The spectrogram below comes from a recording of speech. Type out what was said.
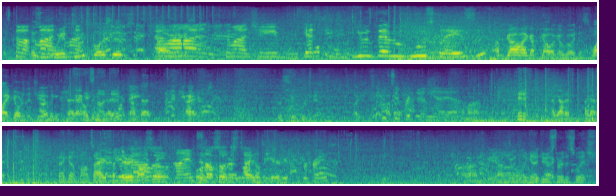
Let's go. There's Come on, we come have two on. explosives. Come oh, I guess- on, come on, Sheeb. Get, use them moose plays. I'm going, I'm going, I'm going. This is why I go to the I don't gym. think it's dead. I don't It's not it's dead. Not dead. Alright. The super gym, I should say. My Super bad. gym, yeah, yeah. come on. Hit it. I got it. I got it. Back up, bounce Alright, out. but You there is know, also there's also this our Titan over and here. Savior, Super Christ. Hold on. Me, uh, all I there's gotta a do is throw the switch.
